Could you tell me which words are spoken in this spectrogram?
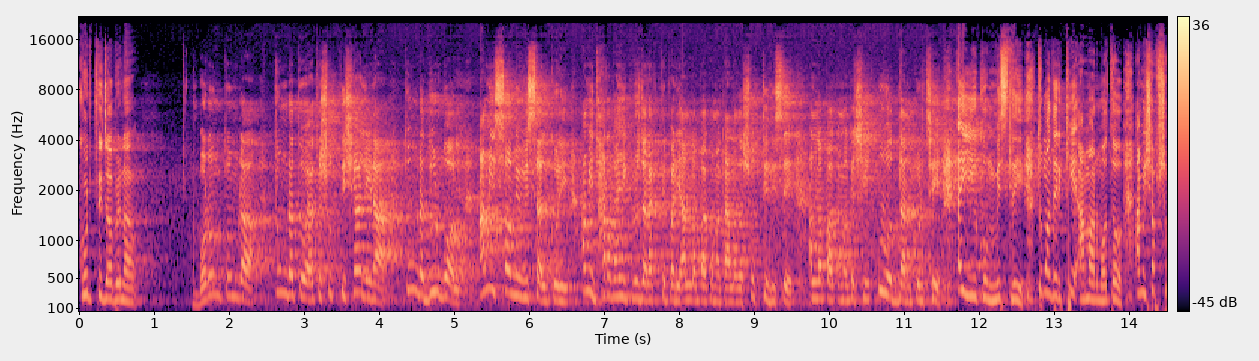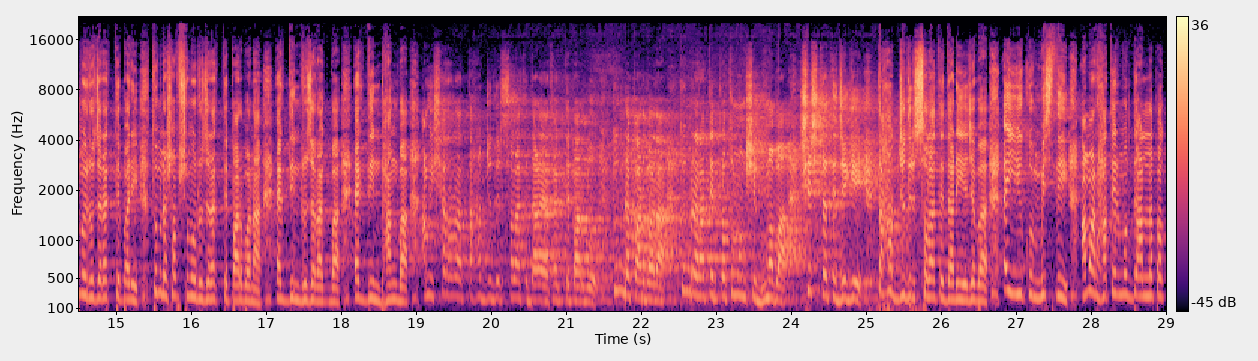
করতে যাবে না। বরং তোমরা তোমরা তো এত শক্তিশালী না, তোমরা দুর্বল। আমি স্বামী উইসাল করি, আমি ধারাবাহিক রোজা রাখতে পারি, আল্লাহ পাক আমাকে আলাদা শক্তি দিছে, আল্লাহ পাক আমাকে সেই কুয়ত দান করছে। এই ইকুম মিসলি, তোমাদের কে আমার মতো? আমি সবসময় রোজা রাখতে পারি, তোমরা সবসময় রোজা রাখতে পারবা না। একদিন রোজা রাখবা, একদিন ভাঙবা, আমি সারা রাত তাহাজ্জুদের সালাতে দাঁড়ায় থাকতে পারব। তোমরা পারবা না, তোমরা রাতের প্রথম অংশে ঘুমাবা, শেষ রাতে জেগে তাহাজ্জুদের সলাতে দাঁড়িয়ে যাবা। এই ইকুম মিসলি, আমার হাতের মধ্যে আল্লাহ পাক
